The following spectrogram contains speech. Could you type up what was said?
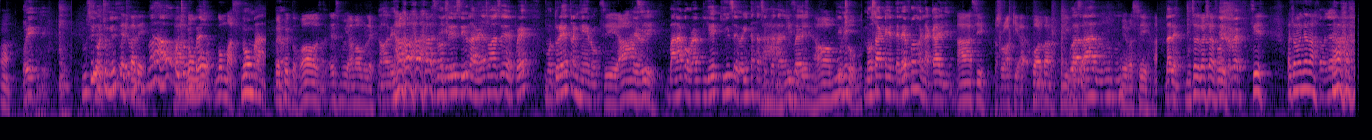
아, Oíste. Sí, 8 mil. Cerca de. Ah, Ah, 8 no, mil pesos. no, no más. No más. Perfecto. Wow, es muy amable. No. No, sí, sí, las venas son así. Después, como tú eres extranjero, Sí, ah, eh, sí. van a cobrar 10, 15, 20, hasta 50 Ah, mil 15, pesos. ah, mucho. No saques el teléfono en la calle. Ah, sí. Solo aquí, ah, guardar. mi Guardar. sí. Ah, Dale. Muchas gracias. pues. Sí. Hasta mañana. Hasta mañana.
